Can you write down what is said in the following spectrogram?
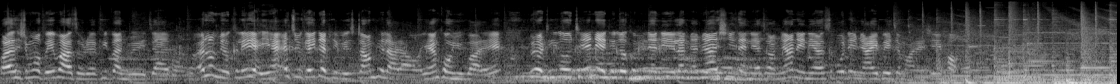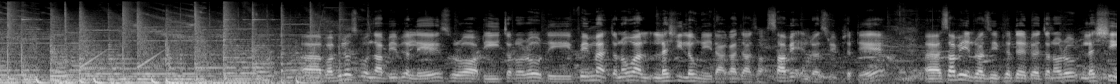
paracetamol ပေးပါဆိုတော့ fever မျိုးတွေကြားရပေါ့နော်အဲ့လိုမျိုးကလေးတွေအရန် educated ဖြစ်ပြီး strong ဖြစ်လာတာကိုအရန်ခုံယူပါတယ်ပြီးတော့ဒီလို team တွေဒီလို community တွေလည်းများများရှိတဲ့နေရာဆိုတော့များနေနေရ support တွေအများကြီးပေးချင်ပါတယ်ရှင်ဟုတ် အာဘာဖြစ်လို့ sponsor ပေးပြလဲဆိုတော့ဒီကျွန်တော်တို့ဒီ famous ကျွန်တော်ကလက်ရှိလုပ်နေတာကကြဆို service industry ဖြစ်တယ်အဲ service industry ဖြစ်တဲ့အတွက်ကျွန်တော်တို့လက်ရှိ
